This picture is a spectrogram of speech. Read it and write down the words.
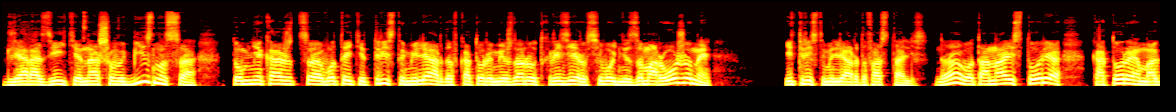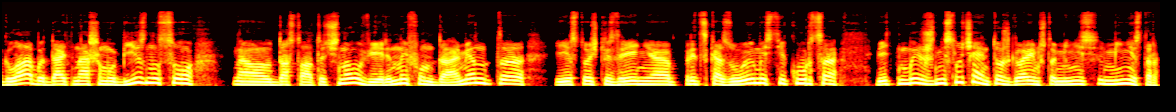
для развития нашего бизнеса, то, мне кажется, вот эти 300 миллиардов, которые международных резервов сегодня заморожены, и 300 миллиардов остались. Да, вот она история, которая могла бы дать нашему бизнесу достаточно уверенный фундамент э, и с точки зрения предсказуемости курса. Ведь мы же не случайно тоже говорим, что министр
